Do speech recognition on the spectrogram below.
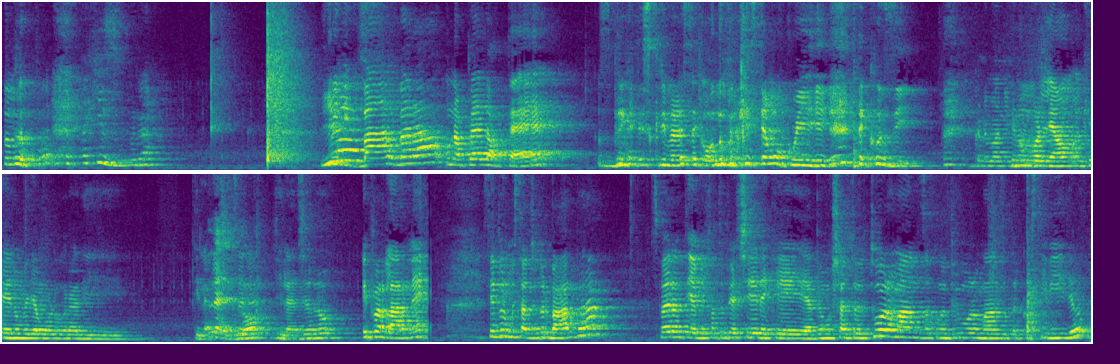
La chiusura. Yes. Quindi Barbara, un appello a te sbrigati a scrivere il secondo perché stiamo qui, è così. Con le mani che non, vogliamo, che non vediamo l'ora di, di leggerlo, Leggere. di leggerlo e parlarne. Sempre un messaggio per Barbara. Spero ti abbia fatto piacere che abbiamo scelto il tuo romanzo come primo romanzo per questi video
